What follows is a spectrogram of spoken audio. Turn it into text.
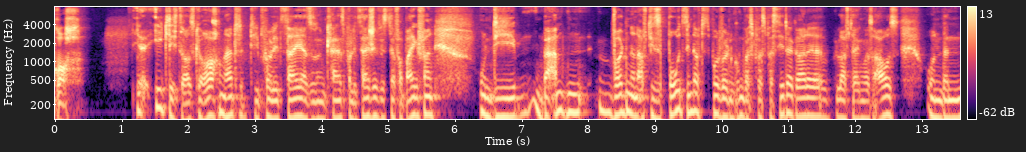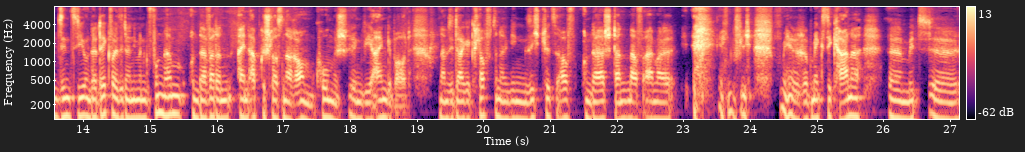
roch. Ja, eklig draus gerochen hat. Die Polizei, also so ein kleines Polizeischiff ist da vorbeigefahren und die Beamten wollten dann auf dieses Boot, sind auf das Boot, wollten gucken, was, was passiert da gerade, läuft da irgendwas aus. Und dann sind sie unter Deck, weil sie dann niemanden gefunden haben. Und da war dann ein abgeschlossener Raum, komisch irgendwie eingebaut. Und haben sie da geklopft und dann ging ein Sichtblitz auf. Und da standen auf einmal irgendwie mehrere Mexikaner äh, mit äh,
